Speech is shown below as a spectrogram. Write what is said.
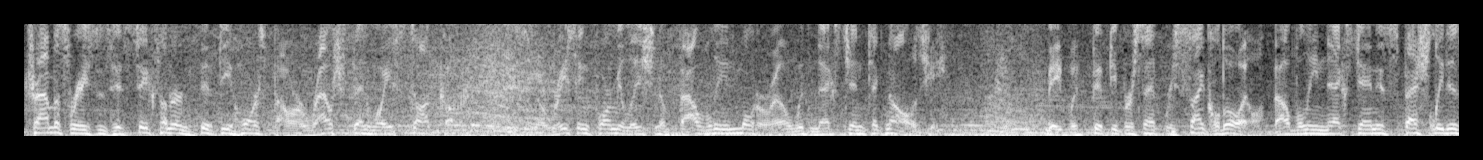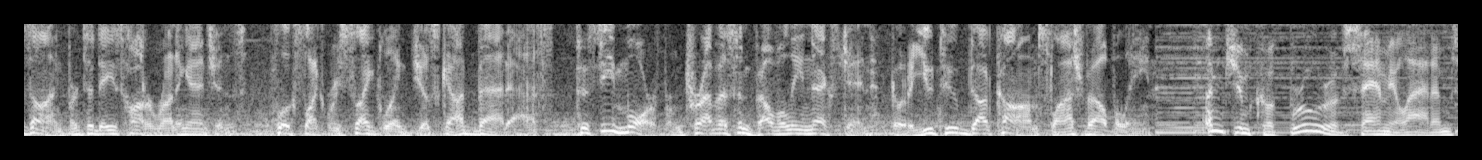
Travis races his 650 horsepower Roush Fenway stock car using a racing formulation of Valvoline motor oil with next gen technology. Made with 50% recycled oil, Valvoline Next Gen is specially designed for today's hotter running engines. Looks like recycling just got badass. To see more from Travis and Valvoline Next Gen, go to youtube.com slash Valvoline. I'm Jim Koch, brewer of Samuel Adams.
